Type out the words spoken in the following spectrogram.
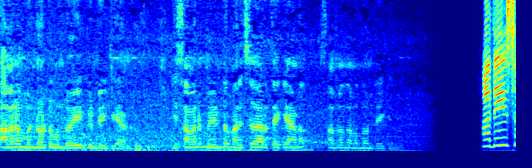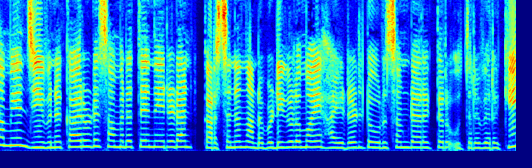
സമരം മുന്നോട്ട് കൊണ്ടുപോയിക്കൊണ്ടിരിക്കുകയാണ്. ഈ സമരം വീണ്ടും അനിശ്ചിതകാലത്തേക്കാണ് സമരം നടന്നുകൊണ്ടിരിക്കുന്നത്. അതേസമയം ജീവനക്കാരുടെ സമരത്തെ നേരിടാൻ കർശന നടപടികളുമായി ഹൈഡൽ ടൂറിസം ഡയറക്ടർ ഉത്തരവിറക്കി.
